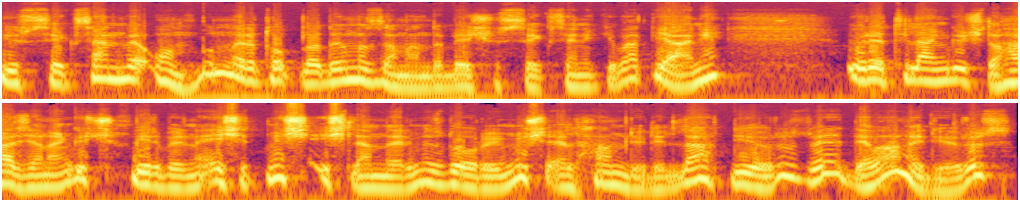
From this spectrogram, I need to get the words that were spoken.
180 ve 10. Bunları topladığımız zaman da 582 watt yani üretilen güçle harcanan güç birbirine eşitmiş. İşlemlerimiz doğruymuş. Elhamdülillah diyoruz ve devam ediyoruz.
